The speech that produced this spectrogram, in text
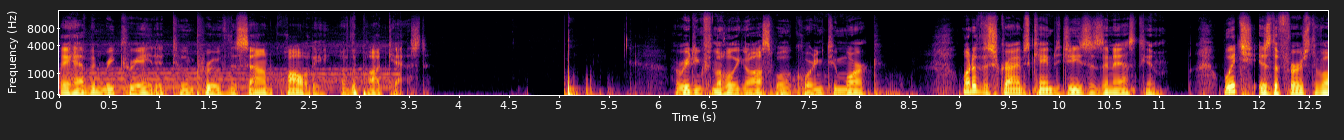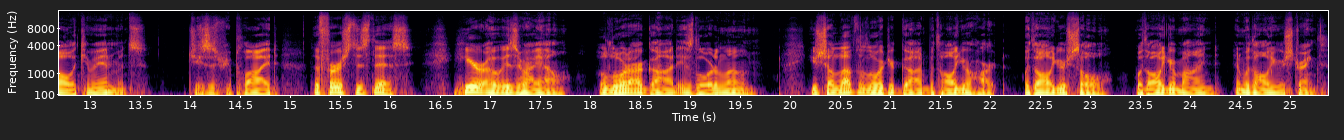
they have been recreated to improve the sound quality of the podcast. A reading from the Holy Gospel according to Mark. One of the scribes came to Jesus and asked him, Which is the first of all the commandments? Jesus replied, The first is this Hear, O Israel, the Lord our God is Lord alone. You shall love the Lord your God with all your heart, with all your soul, with all your mind, and with all your strength.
